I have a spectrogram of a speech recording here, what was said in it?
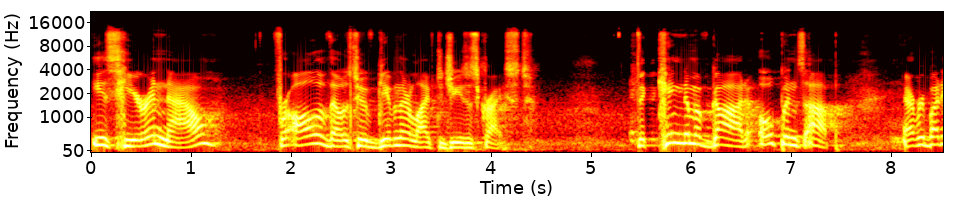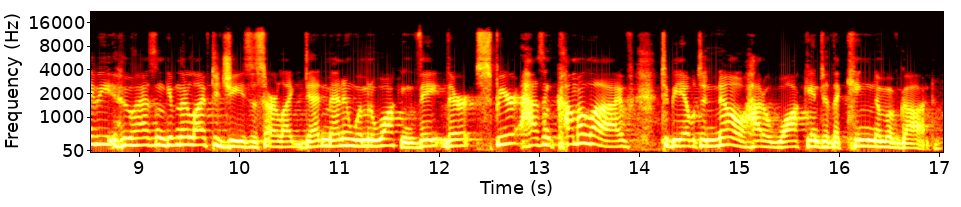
is here and now for all of those who have given their life to Jesus Christ. The kingdom of God opens up Everybody who hasn't given their life to Jesus are like dead men and women walking. They, their spirit hasn't come alive to be able to know how to walk into the kingdom of God.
